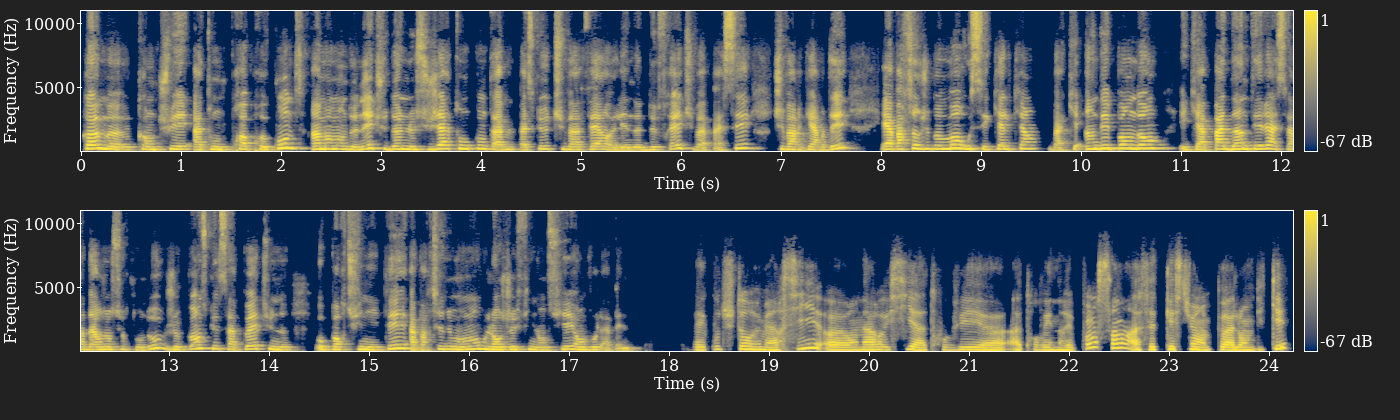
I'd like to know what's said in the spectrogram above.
comme euh, quand tu es à ton propre compte, à un moment donné, tu donnes le sujet à ton comptable parce que tu vas faire les notes de frais, tu vas passer, tu vas regarder. Et à partir du moment où c'est quelqu'un bah, qui est indépendant et qui n'a pas d'intérêt à se faire d'argent sur ton dos, je pense que ça peut être une opportunité à partir du moment où l'enjeu financier en vaut la peine. Bah, écoute, je te remercie. Euh, on a réussi à trouver, euh, une réponse hein, à cette question un peu alambiquée.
